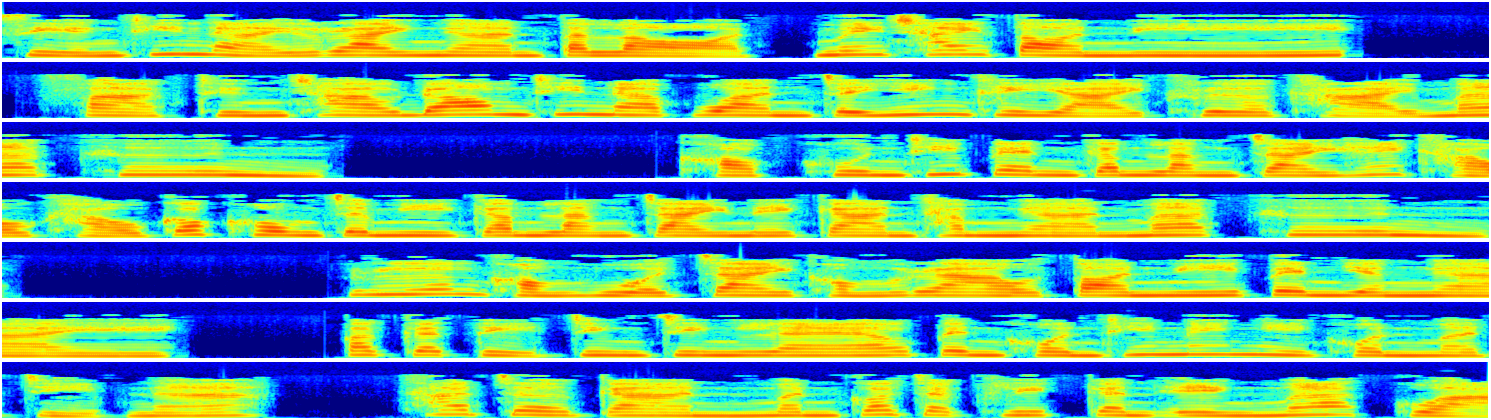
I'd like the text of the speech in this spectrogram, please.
เสียงที่ไหนรายงานตลอด ไม่ใช่ตอนนี้ ฝากถึงชาวด้อมที่นับวันจะยิ่งขยายเครือข่ายมากขึ้น ขอบคุณที่เป็นกำลังใจให้เขาเขาก็คงจะมีกำลังใจในการทำงานมากขึ้น เรื่องของหัวใจของเราตอนนี้เป็นยังไง ปกติจริง ๆ แล้วเป็นคนที่ไม่มีคนมาจีบนะ ถ้าเจอกันมันก็จะคลิกกันเองมากกว่า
